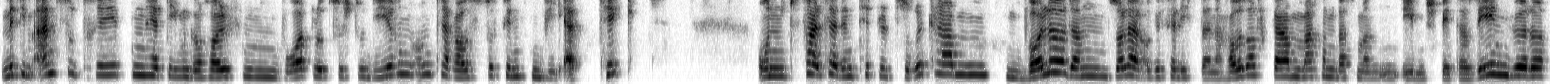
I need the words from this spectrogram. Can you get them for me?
mit ihm anzutreten hätte ihm geholfen, Wardlow zu studieren und herauszufinden, wie er tickt. Und falls er den Titel zurückhaben wolle, dann soll er gefälligst seine Hausaufgaben machen, was man eben später sehen würde.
